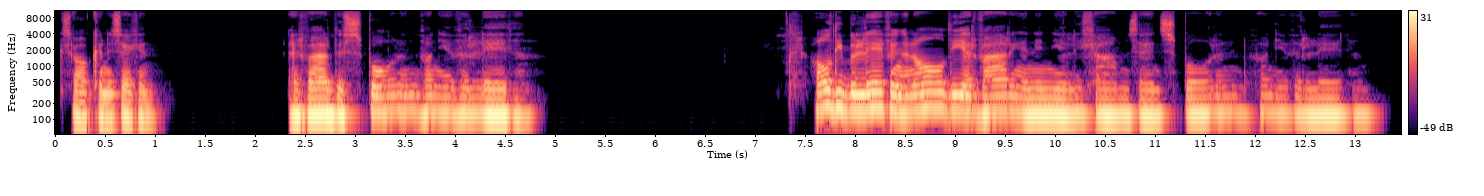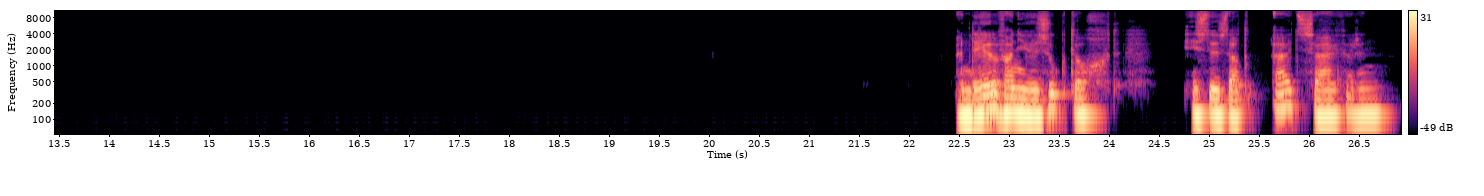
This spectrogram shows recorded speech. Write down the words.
Ik zou kunnen zeggen, ervaar de sporen van je verleden. Al die belevingen, al die ervaringen in je lichaam zijn sporen van je verleden. Een deel van je zoektocht is dus dat uitzuiveren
